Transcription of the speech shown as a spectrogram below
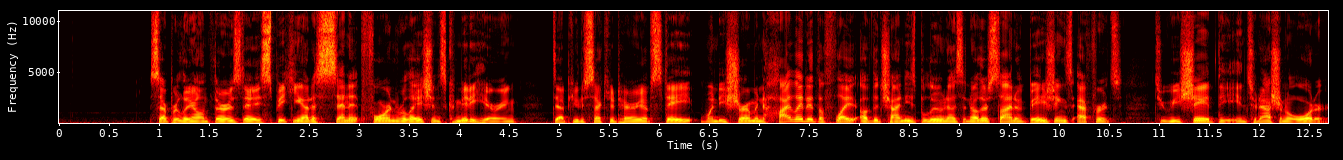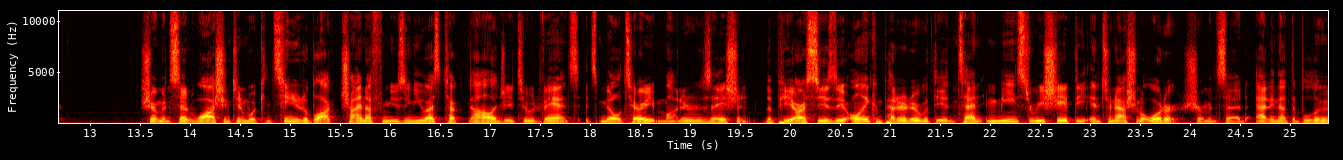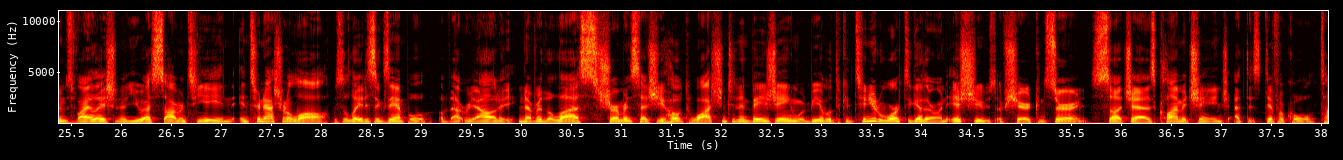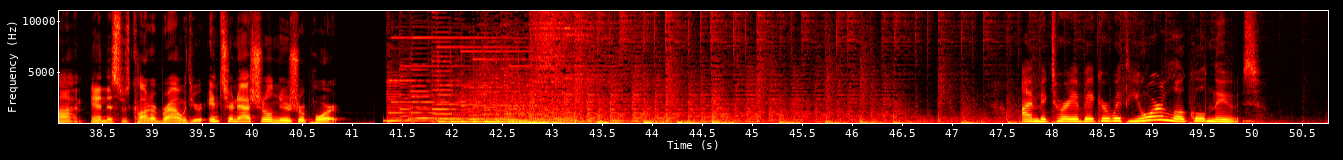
Separately on Thursday, speaking at a Senate Foreign Relations Committee hearing, Deputy Secretary of State Wendy Sherman highlighted the flight of the Chinese balloon as another sign of Beijing's efforts to reshape the international order. Sherman said Washington would continue to block China from using U.S. technology to advance its military modernization. The PRC is the only competitor with the intent and means to reshape the international order, Sherman said, adding that the balloon's violation of U.S. sovereignty and international law was the latest example of that reality. Nevertheless, Sherman said she hoped Washington and Beijing would be able to continue to work together on issues of shared concern, such as climate change at this difficult time. And this was Connor Brown with your International News Report. I'm Victoria Baker with your local news.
